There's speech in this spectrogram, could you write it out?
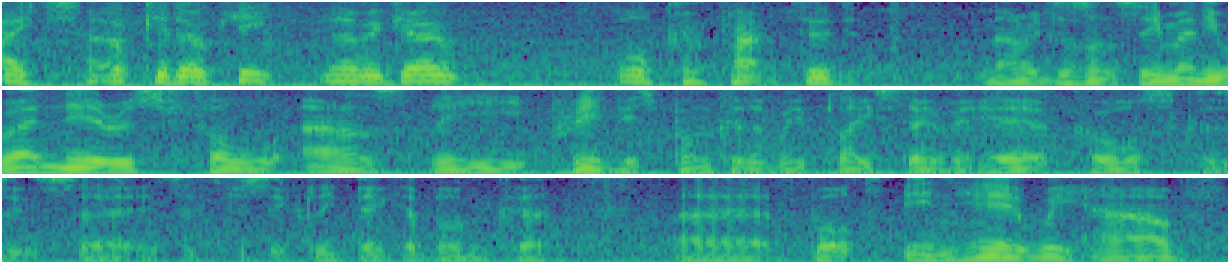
Right, okie dokie, there we go. All compacted. Now it doesn't seem anywhere near as full as the previous bunker that we placed over here, of course, because it's, uh, it's a physically bigger bunker. Uh, but in here we have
